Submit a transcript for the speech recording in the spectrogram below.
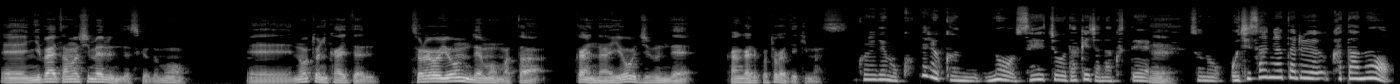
え2倍楽しめるんですけども、えーノートに書いてある、それを読んでもまた深い内容を自分で考えることができます。これでもコペル君の成長だけじゃなくて、ええそのおじさんにあたる方の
